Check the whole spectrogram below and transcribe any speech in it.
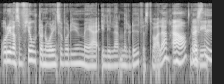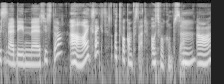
Och redan som 14-åring så var du ju med i Lilla Melodifestivalen. Ja, Med din, precis. med din eh, syster va? Ja, exakt. Och två kompisar. Och två kompisar. Mm. Ja.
